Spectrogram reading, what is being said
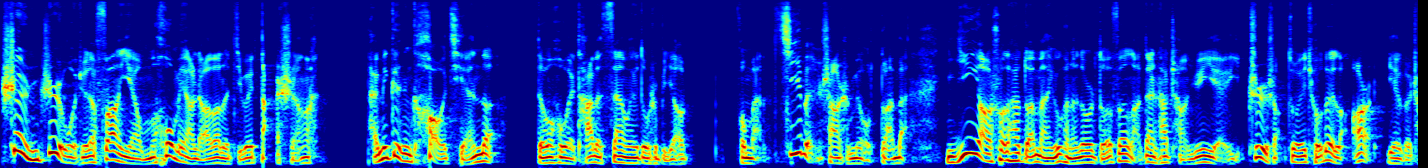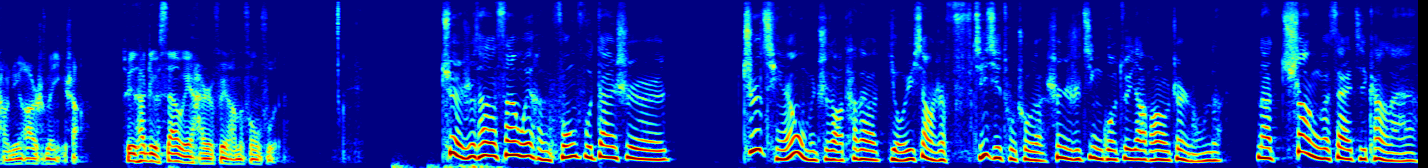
甚至我觉得放眼我们后面要聊到的几位大神啊，排名更靠前的得分后卫，他的三维都是比较丰满，基本上是没有短板。你硬要说他短板，有可能都是得分了，但是他场均也至少作为球队老二，也有个场均二十分以上，所以他这个三维还是非常的丰富的。确实，他的三维很丰富，但是之前我们知道他的有一项是极其突出的，甚至是进过最佳防守阵容的。那上个赛季看来，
